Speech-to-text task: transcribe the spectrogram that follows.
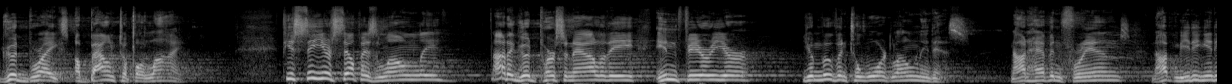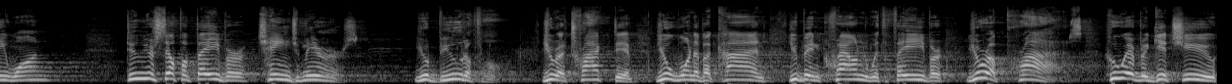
good breaks, a bountiful life. If you see yourself as lonely, not a good personality, inferior, you're moving toward loneliness, not having friends, not meeting anyone. Do yourself a favor, change mirrors. You're beautiful. You're attractive. You're one of a kind. You've been crowned with favor. You're a prize. Whoever gets you,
